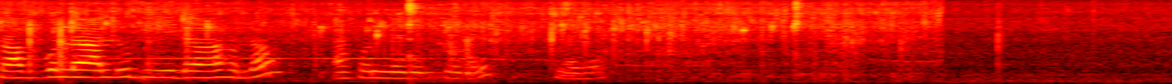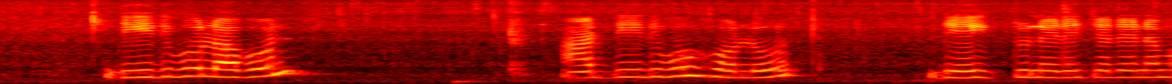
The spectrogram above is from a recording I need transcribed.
সবগুলো আলু দিয়ে দেওয়া হলো, এখন নেড়ে চেড়ে নেব। দিয়ে দিব লবণ, আর দিয়ে দিব হলুদ। দিয়ে একটু নেড়ে চেড়ে নেব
